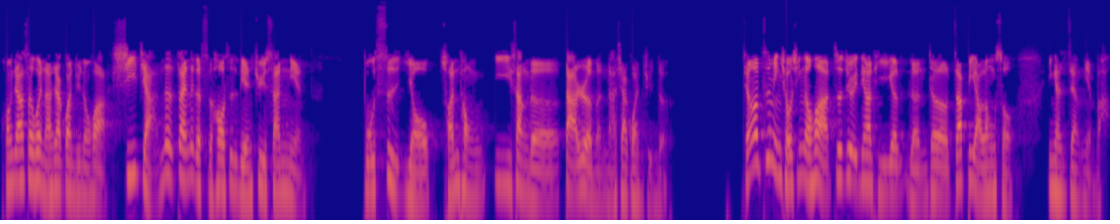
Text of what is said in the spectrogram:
皇家社会拿下冠军的话，西甲那在那个时候是连续三年不是由传统意义上的大热门拿下冠军的。讲到知名球星的话，这就一定要提一个人，叫 Zabi Alonso，应该是这样念吧？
